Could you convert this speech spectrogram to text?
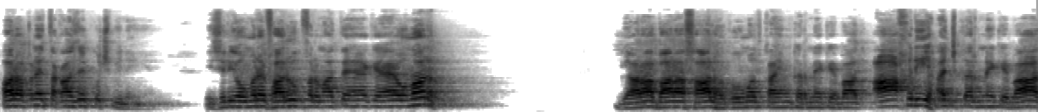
اور اپنے تقاضے کچھ بھی نہیں ہے اس لیے عمر فاروق فرماتے ہیں کہ اے عمر، گیارہ بارہ سال حکومت قائم کرنے کے بعد، آخری حج کرنے کے بعد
